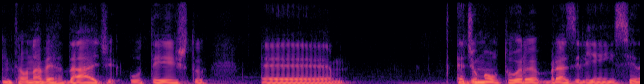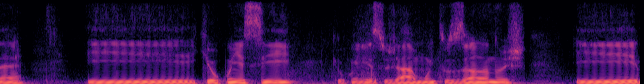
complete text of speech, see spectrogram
Então, na verdade, o texto é, é de uma autora brasiliense, né? E que eu conheci, que eu conheço já há muitos anos. E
